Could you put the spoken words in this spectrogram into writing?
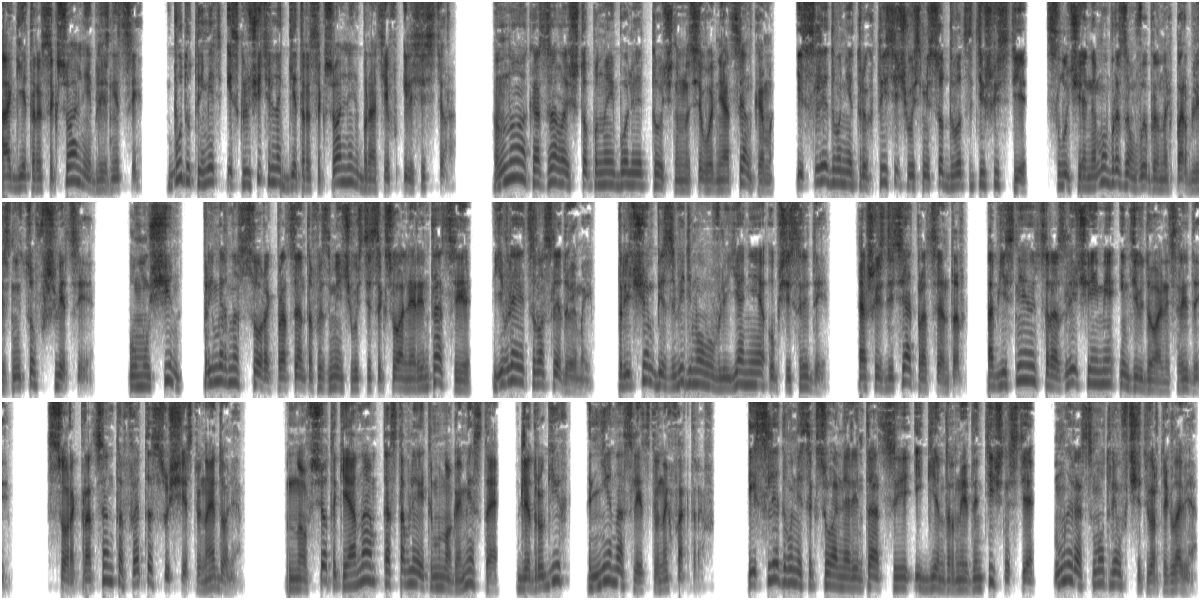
А гетеросексуальные близнецы будут иметь исключительно гетеросексуальных братьев или сестер. Но оказалось, что по наиболее точным на сегодня оценкам исследование 3826 случайным образом выбранных пар близнецов в Швеции у мужчин Примерно 40% изменчивости сексуальной ориентации является наследуемой, причем без видимого влияния общей среды, а 60% объясняются различиями индивидуальной среды. 40% – это существенная доля. Но все-таки она оставляет много места для других ненаследственных факторов. Исследование сексуальной ориентации и гендерной идентичности мы рассмотрим в четвертой главе.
